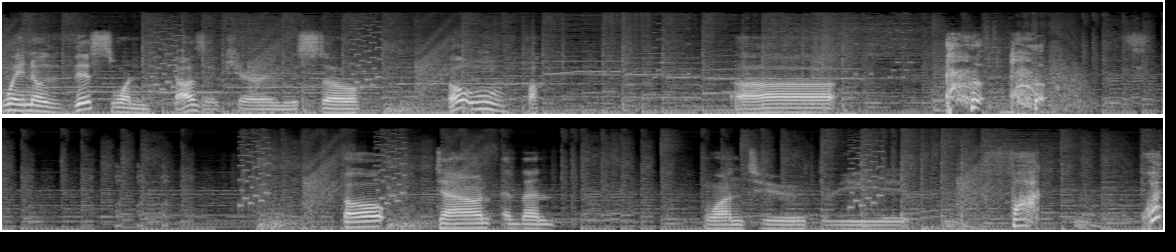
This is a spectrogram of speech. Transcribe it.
Wait, no, this one doesn't carry me, so... Oh, ooh, fuck. Uh... oh, down, and then... One, two, three... Fuck! What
